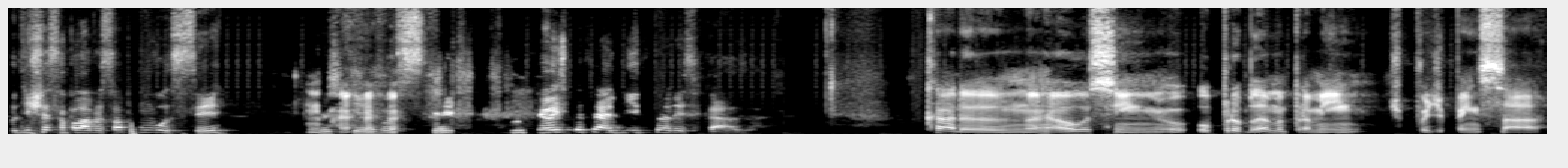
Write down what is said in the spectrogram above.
Vou deixar essa palavra só com você, porque você, você é o especialista nesse caso. Cara, na real, assim, o, o problema para mim, tipo, de pensar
